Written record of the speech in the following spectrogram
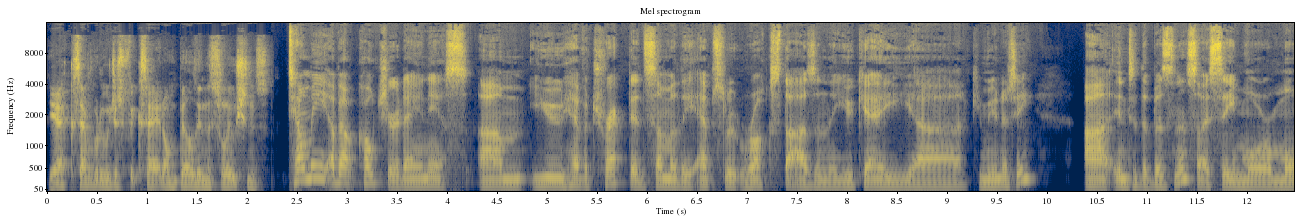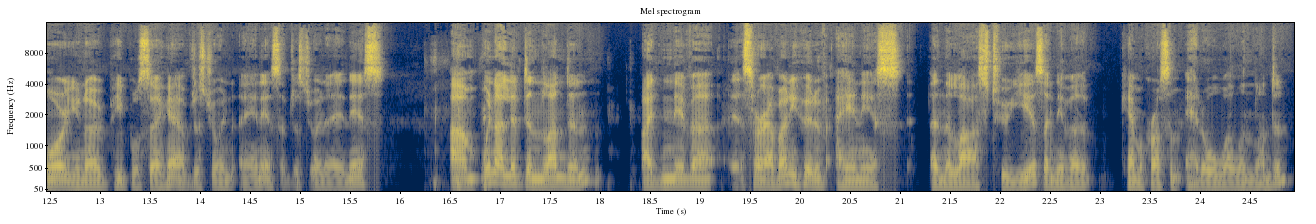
yeah because everybody was just fixated on building the solutions tell me about culture at ANS um, you have attracted some of the absolute rock stars in the UK uh, community uh, into the business. I see more and more, you know, people saying, "Hey, I've just joined ANS. I've just joined ANS." Um, when I lived in London, I'd never. Sorry, I've only heard of ANS in the last two years. I never came across them at all while in London.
